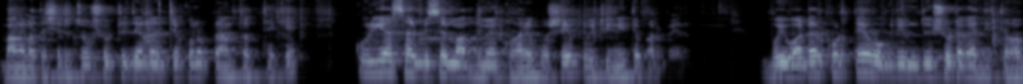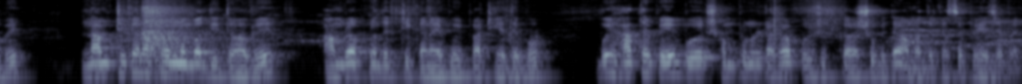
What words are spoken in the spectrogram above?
বাংলাদেশের চৌষট্টি জেলার যে কোনো প্রান্ত থেকে কুরিয়ার সার্ভিসের মাধ্যমে ঘরে বসে বইটি নিতে পারবেন। বই অর্ডার করতে অগ্রিম দুইশো টাকা দিতে হবে। নাম, ঠিকানা ফোন নাম্বার দিতে হবে। আমরা আপনাদের ঠিকানায় বই পাঠিয়ে দেব। বই হাতে পেয়ে বইয়ের সম্পূর্ণ টাকা পরিশোধ করার সুবিধা আমাদের কাছে পেয়ে যাবেন।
